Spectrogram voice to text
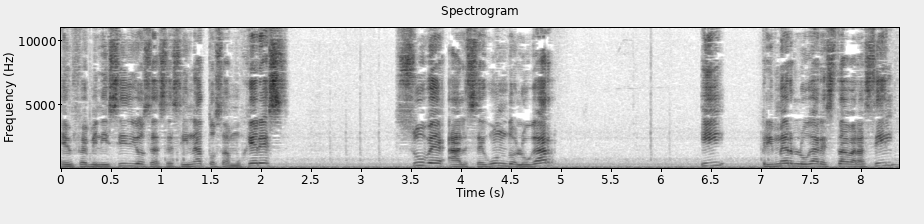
en feminicidios y asesinatos a mujeres. Sube al segundo lugar. Y primer lugar está Brasil.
